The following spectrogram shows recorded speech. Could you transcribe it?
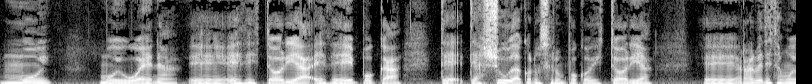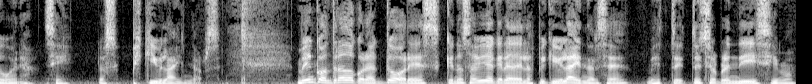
muy, muy buena. Eh, es de historia, es de época, te, ayuda a conocer un poco de historia. Eh, realmente está muy buena, sí, los Peaky Blinders. Me he encontrado con actores que no sabía que era de los Peaky Blinders, ¿eh? Estoy, estoy sorprendidísimo.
